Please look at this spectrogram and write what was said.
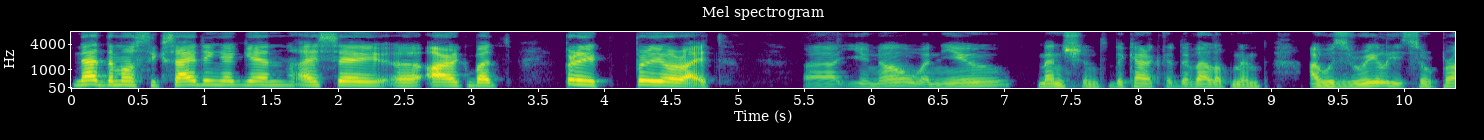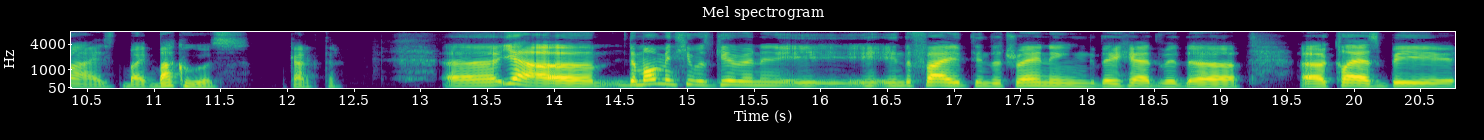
not the most exciting again, I say uh, arc, but pretty pretty alright. Uh, you know, when you mentioned the character development, I was really surprised by Bakugo's character. Uh, yeah, um the moment he was given i- i- in the fight in the training they had with uh, uh, Class B,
